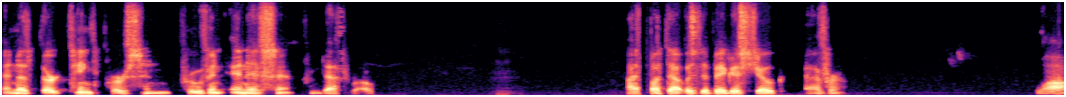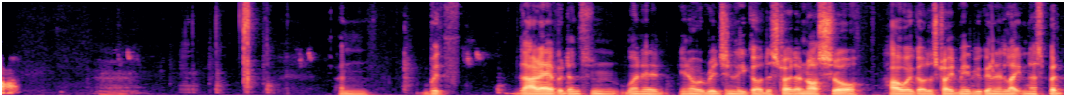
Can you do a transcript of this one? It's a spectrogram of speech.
and the 13th person proven innocent from death row. I thought that was the biggest joke ever. Wow. And with that evidence and when it, you know, originally got destroyed, I'm not sure how it got destroyed. Maybe you can enlighten us. But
